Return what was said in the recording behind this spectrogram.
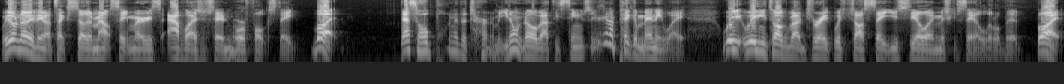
We don't know anything about texas southern mount st mary's appalachian state and norfolk state but that's the whole point of the tournament you don't know about these teams so you're going to pick them anyway we, we can talk about drake wichita state ucla michigan state a little bit but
